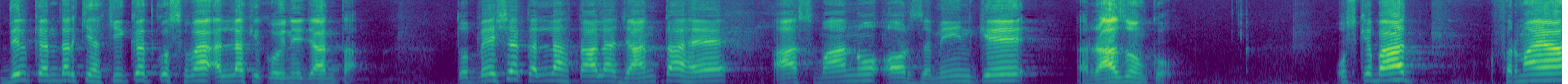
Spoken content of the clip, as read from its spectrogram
दिल के अंदर की हकीकत को सिवाय अल्लाह की कोई नहीं जानता। तो बेशक अल्लाह ताला जानता है आसमानों और ज़मीन के राजों को। उसके बाद फरमाया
